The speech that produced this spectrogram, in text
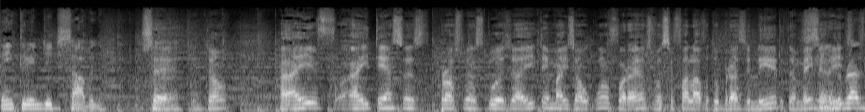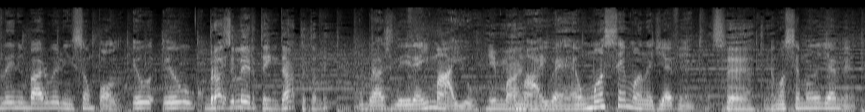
tem treino dia de sábado. Certo. Então, aí, aí tem essas próximas duas aí. Tem mais alguma fora essa? Você falava do brasileiro também, Sim, né? do brasileiro em Barueri, em São Paulo. Eu, eu, Brasileiro tem data também? o brasileiro é em maio. Em maio. é, é uma semana de evento. Certo. É uma semana de evento.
